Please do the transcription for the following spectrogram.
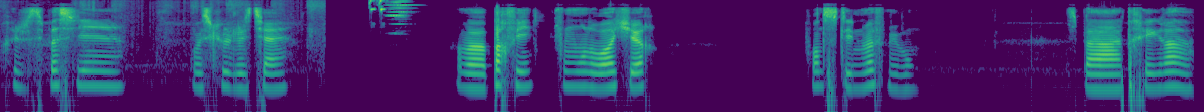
Après, je sais pas si... Où est-ce que je l'ai tiré Ah bah, parfait. Mon droit, cœur. Contre, c'était une meuf, mais bon. C'est pas très grave.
